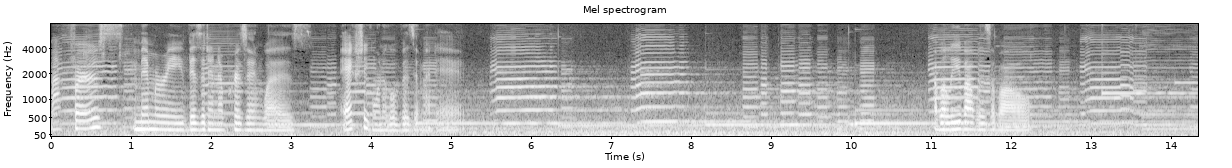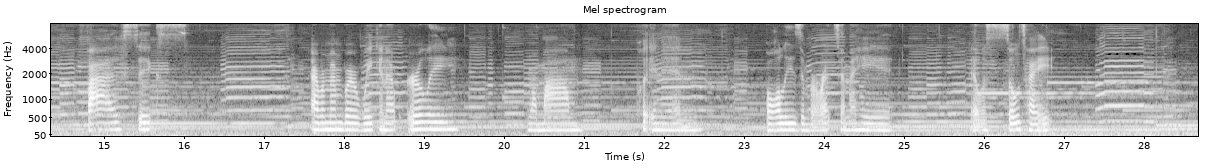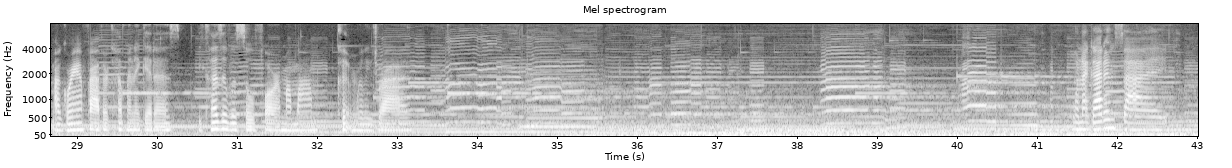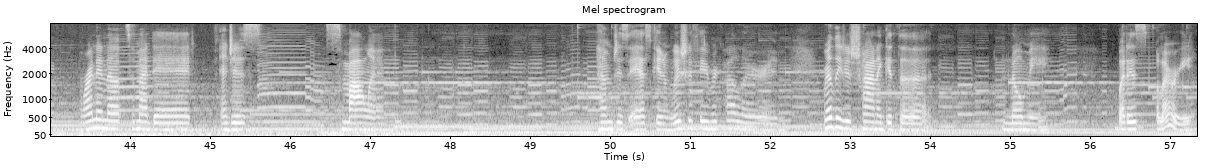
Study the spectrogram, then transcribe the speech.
My first memory visiting a prison was actually going to go visit my dad. I believe I was about five, six. I remember waking up early, my mom putting in ballies and barrettes in my head. It was so tight. My grandfather coming to get us. Because it was so far, my mom couldn't really drive. When I got inside, running up to my dad and just smiling. Him just asking, what's your favorite color? And really just trying to get to know me. But it's blurry.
